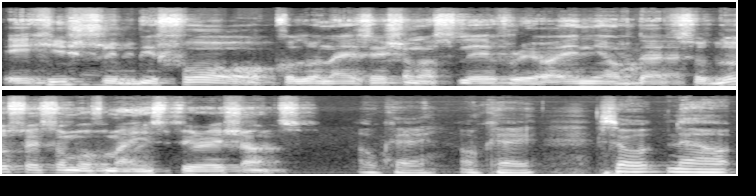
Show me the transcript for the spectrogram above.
a history before colonization or slavery or any of that. So those are some of my inspirations. Okay, okay. So now,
